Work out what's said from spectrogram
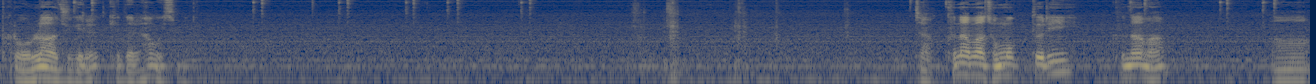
바로 올라와 주기를 기대를 하고 있습니다. 자, 그나마 종목들이 그나마 어,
